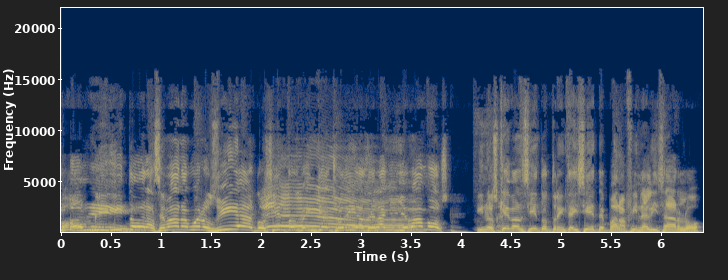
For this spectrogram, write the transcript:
Ombliguito de la semana, buenos días. 228 días del año llevamos y nos quedan 137 para finalizarlo.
